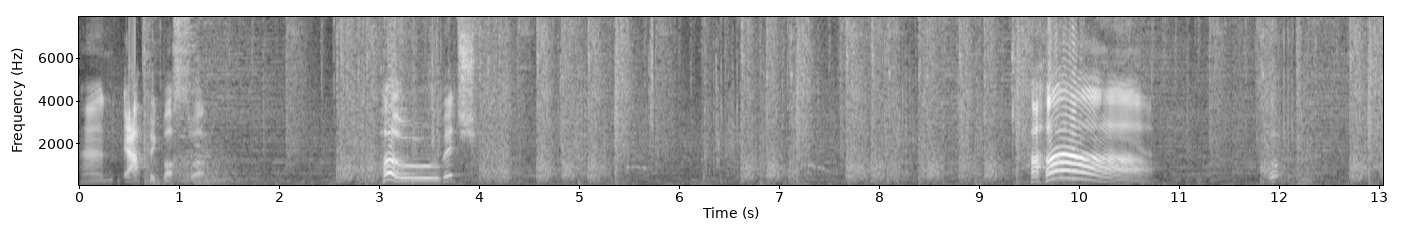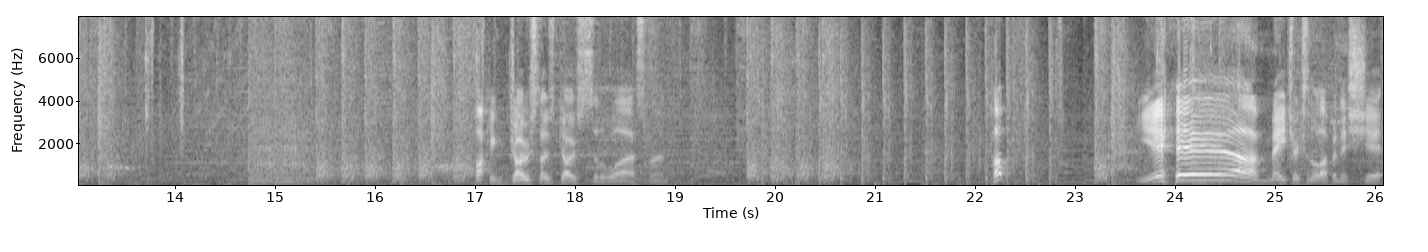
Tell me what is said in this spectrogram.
And, yeah, big boss as well. Ho, bitch! Ha ha! Fucking ghosts, those ghosts are the worst, man. Hup! Yeah! Matrix and all up in this shit.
